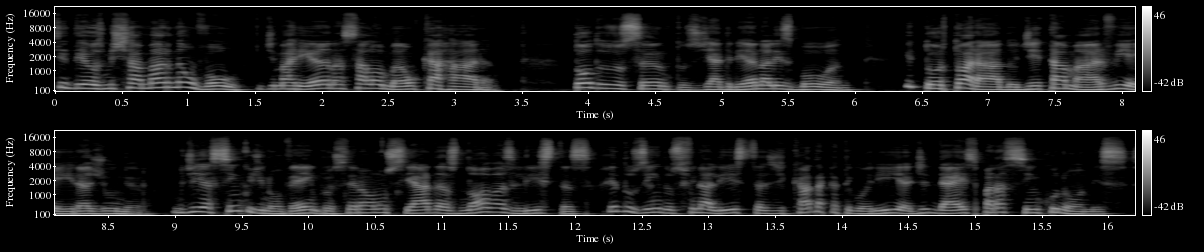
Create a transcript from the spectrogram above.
Se Deus Me Chamar Não Vou, de Mariana Salomão Carrara, Todos os Santos, de Adriana Lisboa, e Torto Arado, de Itamar Vieira Júnior. No dia 5 de novembro serão anunciadas novas listas, reduzindo os finalistas de cada categoria de 10 para 5 nomes.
